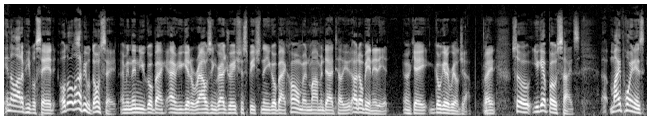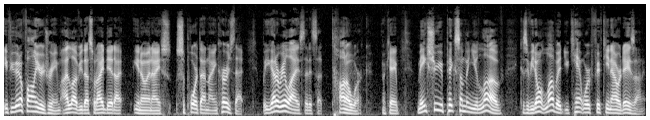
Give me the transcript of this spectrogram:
And a lot of people say it, although a lot of people don't say it. I mean, then you go back after you get a rousing graduation speech, and then you go back home, and mom and dad tell you, "Oh, don't be an idiot. Okay, go get a real job." Right. So you get both sides. My point is, if you're going to follow your dream, I love you. That's what I did. I, you know, and I s- support that and I encourage that. But you got to realize that it's a ton of work. Okay. Make sure you pick something you love, because if you don't love it, you can't work 15 hour days on it.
